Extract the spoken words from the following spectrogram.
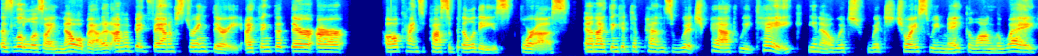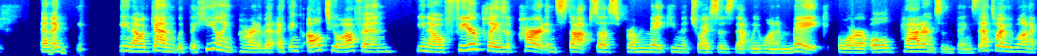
as little as I know about it, I'm a big fan of string theory. I think that there are all kinds of possibilities for us. And I think it depends which path we take, you know, which which choice we make along the way. And mm-hmm. you know, again, with the healing part of it, I think all too often you know, fear plays a part and stops us from making the choices that we want to make or old patterns and things. That's why we want to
